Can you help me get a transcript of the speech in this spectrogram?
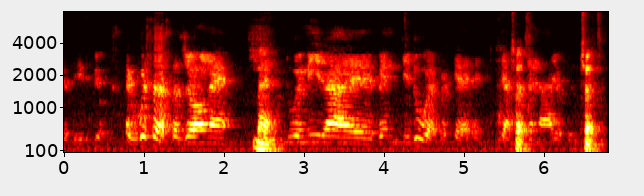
dirti di più. Ecco, questa è la stagione Bene. 2022 perché è Certo. gennaio. quindi- Certo.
